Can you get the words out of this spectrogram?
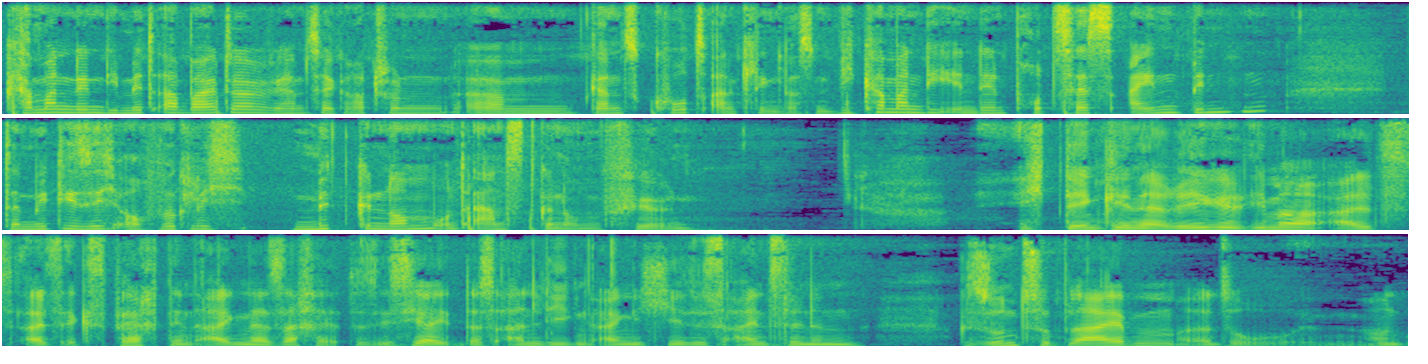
kann man denn die Mitarbeiter, wir haben es ja gerade schon ähm, ganz kurz anklingen lassen, wie kann man die in den Prozess einbinden, damit die sich auch wirklich mitgenommen und ernst genommen fühlen? Ich denke in der Regel immer als, als Experten in eigener Sache. Das ist ja das Anliegen eigentlich jedes Einzelnen, gesund zu bleiben, also und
